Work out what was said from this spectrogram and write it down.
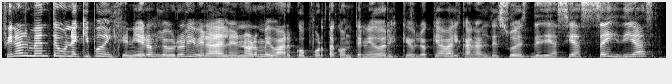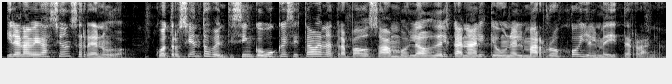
Finalmente, un equipo de ingenieros logró liberar el enorme barco portacontenedores que bloqueaba el canal de Suez desde hacía seis días y la navegación se reanudó. 425 buques estaban atrapados a ambos lados del canal que une el Mar Rojo y el Mediterráneo.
